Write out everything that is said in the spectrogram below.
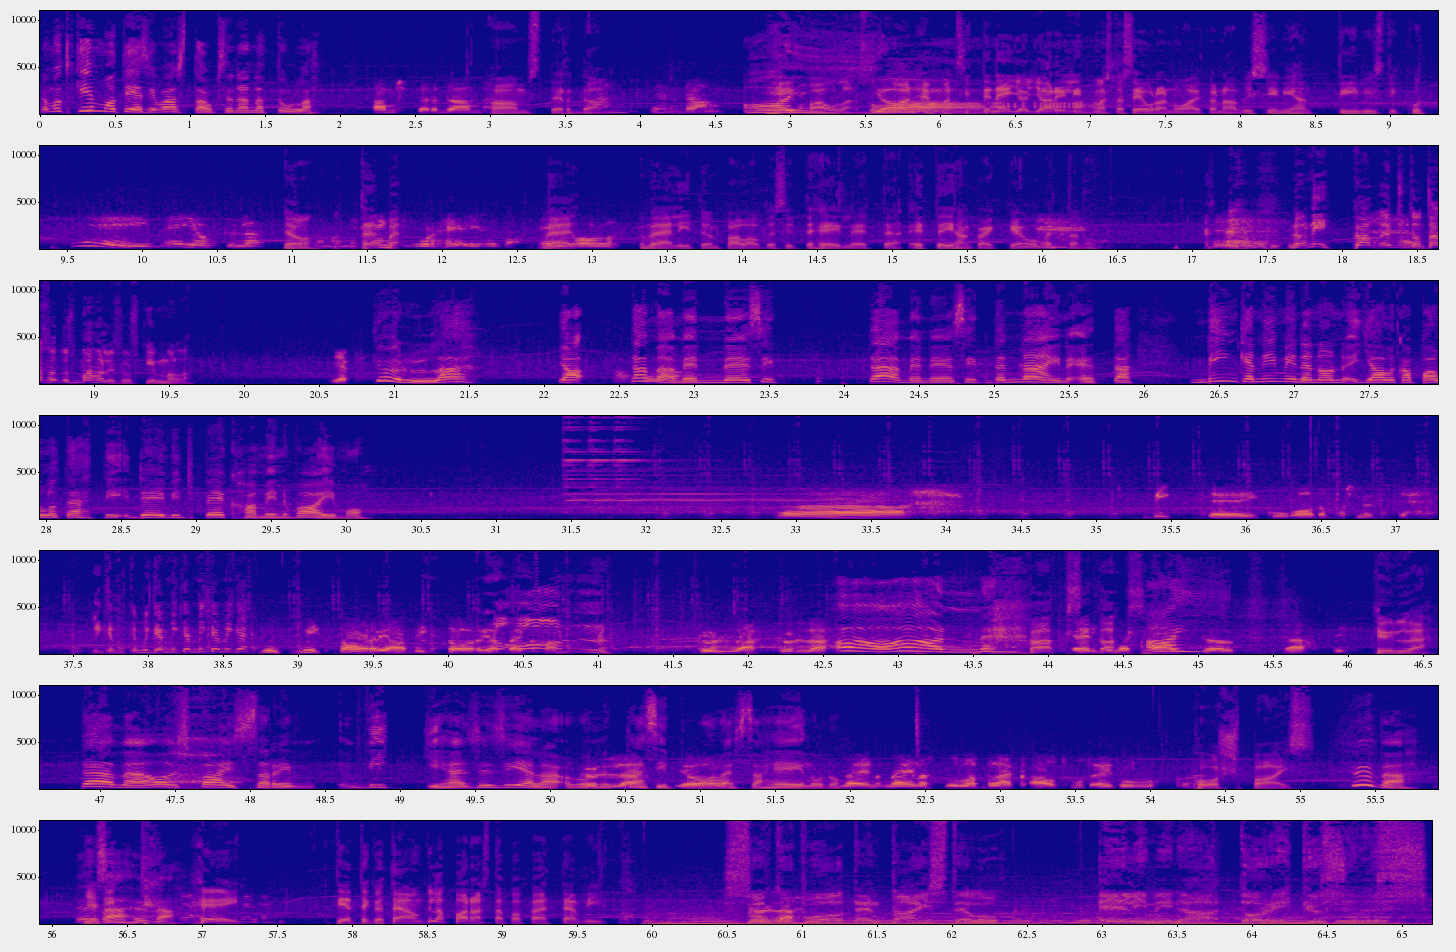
No mut Kimmo tiesi vastauksen, anna tulla. Amsterdam. Amsterdam. Amsterdam. Ai Hei Paula, sun jaa. vanhemmat sitten ei ole Jari Litmasta seurannut aikanaan vissiin ihan tiiviisti, kun Ei, ei ole kyllä Joo. tota noin, Tä- mä- enkiurheilijoita. Ei vä- olla. välitön palaute sitten heille, että ette ihan kaikkea opettanut. No niin, ka- nyt on tasoitusmahdollisuus Kimmolla. Jep. Kyllä. Ja tämä menee, sit, tämä menee sitten näin, että minkä niminen on jalkapallotähti David Beckhamin vaimo? Ah. Vi- ei, ku ootapas nyt. Mikä, mikä, mikä, mikä, mikä, mikä? Vi- Victoria, Victoria No Beckham. on! Kyllä, kyllä. On! Kaksi, Entinen kaksi. Ai. Tähti. Kyllä. Tämä on Spaissari Vikkihän se siellä on Kyllä, käsipuolessa heilunut. Mein, meinas tulla blackout, mutta ei tullutkaan. Posh Spice. Hyvä, Ja hyvä, sitten- hyvä. Hei, tiedättekö, tämä on kyllä paras tapa päättää viikko. Sukupuolten taistelu. Eliminaattori kysymys.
